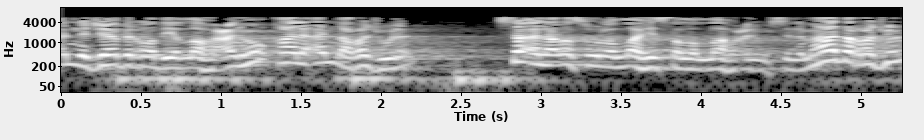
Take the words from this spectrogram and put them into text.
أن جابر رضي الله عنه قال أن رجلا سأل رسول الله صلى الله عليه وسلم هذا الرجل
